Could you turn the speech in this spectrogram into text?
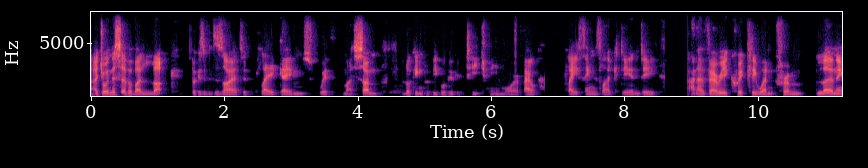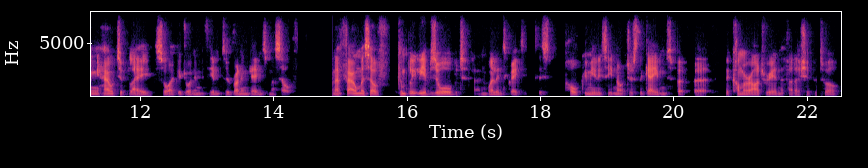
I joined the server by luck because of a desire to play games with my son, looking for people who could teach me more about to play things like D and I very quickly went from learning how to play, so I could join in with him, to running games myself. And I found myself completely absorbed and well integrated into this whole community, not just the games, but the, the camaraderie and the fellowship as well.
